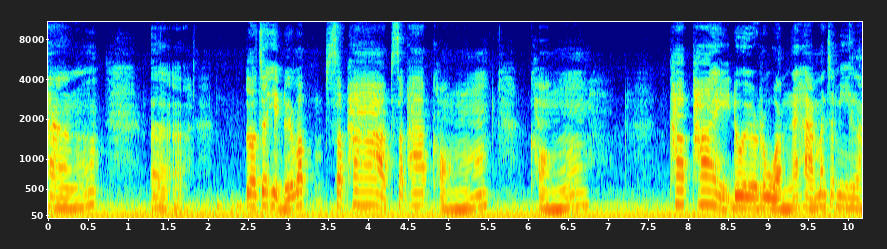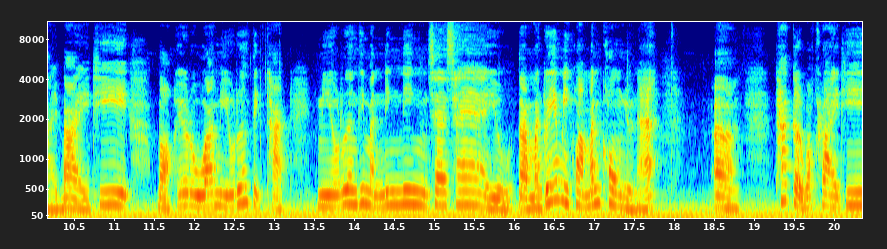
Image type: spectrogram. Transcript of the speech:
ทั้งเเราจะเห็นด้วยว่าสภาพสภาพของของภาพไพ่โดยรวมนะคะ มันจะมีหลายใบที่บอกให้รู้ว่ามีเรื่องติดขัด มีเรื่องที่มันนิ่ง ๆ แช่ๆอยู่ แต่มันก็ยังมีความมั่นคงอยู่นะถ้าเกิดว่าใครที่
